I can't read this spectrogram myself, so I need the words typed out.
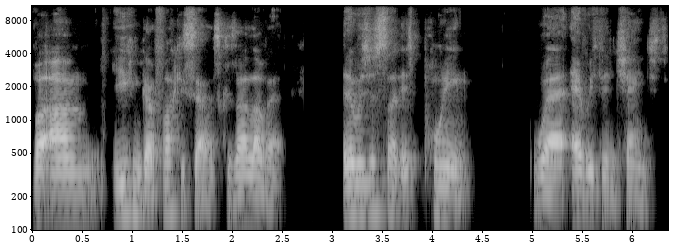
But um, you can go fuck yourselves because I love it. And it was just like this point where everything changed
